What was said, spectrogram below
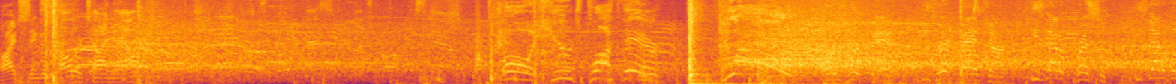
All right, single collar tie now. Oh, a huge block there. Whoa! Oh, he's hurt bad. He's hurt bad, John. He's got to press him. He's got to go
